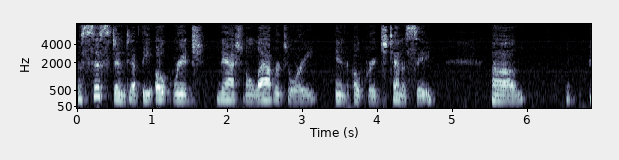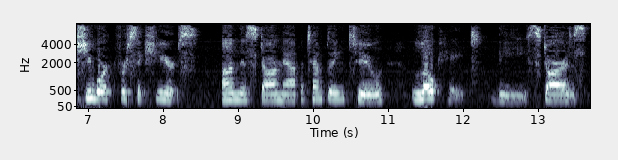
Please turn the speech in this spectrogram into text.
assistant at the Oak Ridge National Laboratory in Oak Ridge, Tennessee. Um, she worked for six years on this star map, attempting to locate the stars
